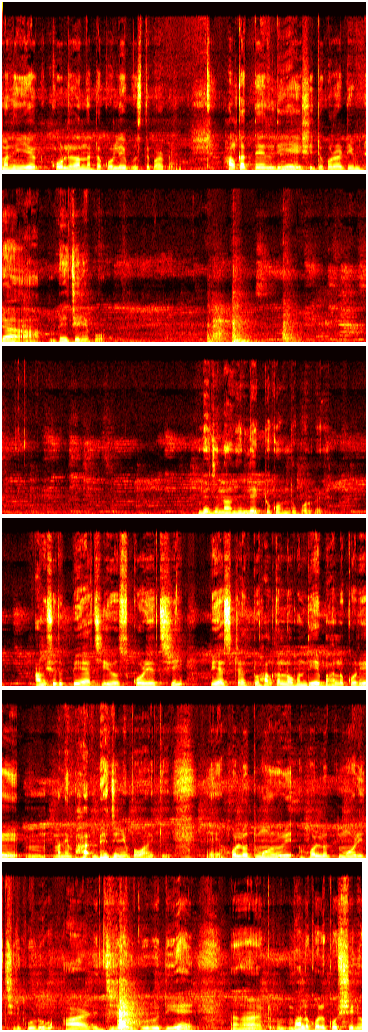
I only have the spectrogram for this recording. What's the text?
মানে ইয়ে করলে, রান্নাটা করলেই বুঝতে পারবেন। হালকা তেল দিয়ে সিদ্ধ করা ডিমটা ভেজে নেব। ভেজে না নিলে একটু গন্ধ করবে আমি শুধু পেঁয়াজ ইউজ করেছি। পেঁয়াজটা একটু হালকা লবণ দিয়ে ভালো করে মানে ভেজে নেব আর কি। হলুদ মরি হলুদ মরিচের গুঁড়ো আর জিরার গুঁড়ো দিয়ে একটু ভালো করে কষিয়ে নেব।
